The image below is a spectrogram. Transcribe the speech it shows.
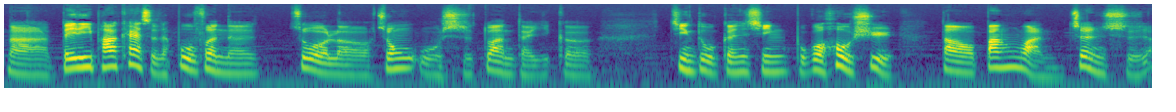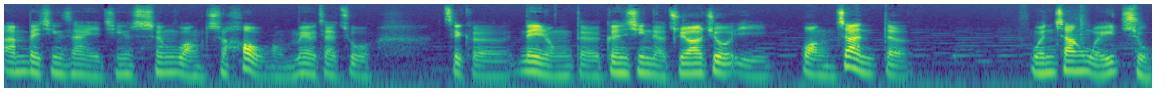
那 Daily Podcast 的部分呢，做了中午时段的一个进度更新，不过后续。到傍晚证实安倍晋三已经身亡之后，我们没有再做这个内容的更新了，主要就以网站的文章为主。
